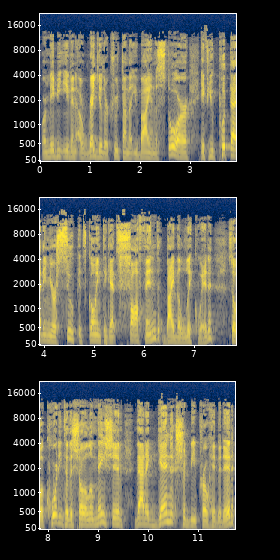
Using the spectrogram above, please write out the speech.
or maybe even a regular crouton that you buy in the store. If you you put that in your soup, it's going to get softened by the liquid. So according to the Shoel Umeshiv, that again should be prohibited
